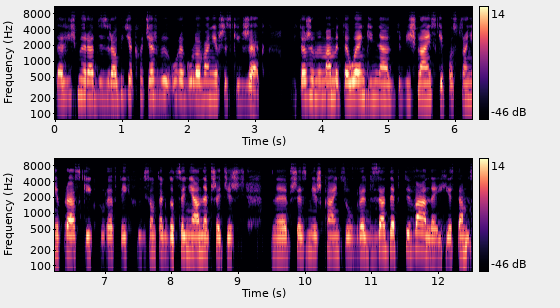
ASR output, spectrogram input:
daliśmy rady zrobić, jak chociażby uregulowanie wszystkich rzek. I to, że my mamy te łęgi nadwiślańskie po stronie praskiej, które w tej chwili są tak doceniane przecież e, przez mieszkańców, wręcz zadeptywane, ich jest tam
